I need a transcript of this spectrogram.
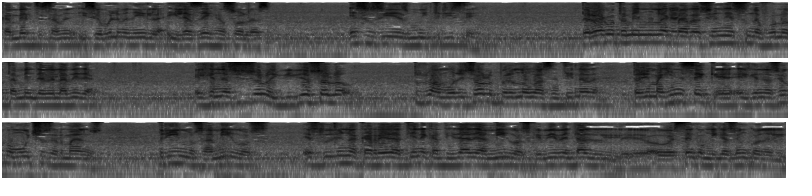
cambiar el testamento y se vuelven a ir y las dejan solas. Eso sí es muy triste. Pero hago también una aclaración es una forma también de ver la vida el que nació solo y vivió solo, pues va a morir solo, pero no va a sentir nada. Pero imagínense que el que nació con muchos hermanos, primos, amigos, estudia una carrera, tiene cantidad de amigos que viven tal eh, o está en comunicación con el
